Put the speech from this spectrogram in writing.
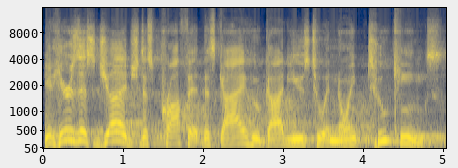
Yet here's this judge, this prophet, this guy who God used to anoint two kings.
